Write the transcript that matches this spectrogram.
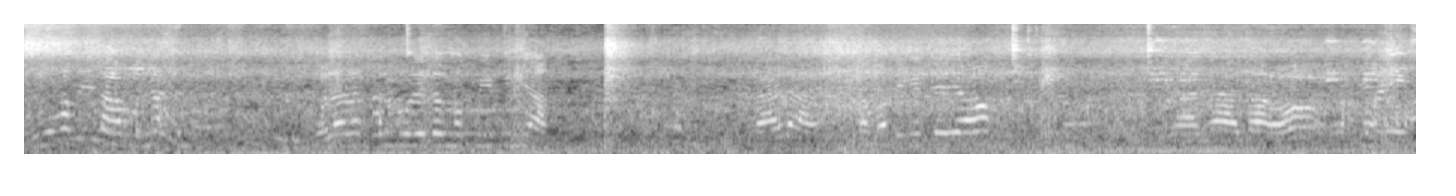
Huwag mo kasi tapon yan. Wala lang kalbulit ang magpipin niya. Wala. Tapatingin tayo. Yan, yan. Oh. Guys.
